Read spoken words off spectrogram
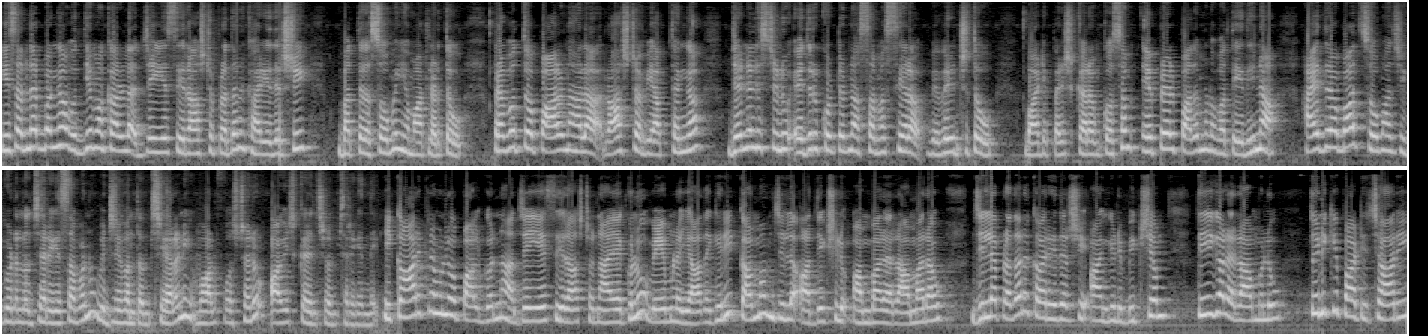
ఈ సందర్భంగా ఉద్యమకారుల జేఏసీ రాష్ట్ర ప్రధాన కార్యదర్శి బత్తల సోమయ్య మాట్లాడుతూ ప్రభుత్వ పాలనాల రాష్ట్ర వ్యాప్తంగా జర్నలిస్టులు ఎదుర్కొంటున్న సమస్యల వివరించుతూ వాటి పరిష్కారం కోసం ఏప్రిల్ పదమూడవ తేదీన హైదరాబాద్ సోమాజిగూడలో జరిగే సభను విజయవంతం చేయాలని వాల్ పోస్టర్ ఆవిష్కరించడం జరిగింది. ఈ కార్యక్రమంలో పాల్గొన్న జేఏసీ రాష్ట్ర నాయకులు వేముల యాదగిరి ఖమ్మం జిల్లా అధ్యక్షులు అంబాల రామారావు జిల్లా ప్రధాన కార్యదర్శి అంగిడి భిక్షం తీగల రాములు తునికిపాటి చారి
